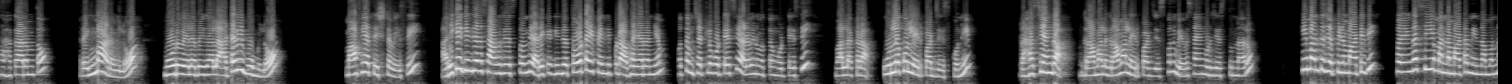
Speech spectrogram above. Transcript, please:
సహకారంతో రెంగ్మా అడవిలో మూడు వేల బిగాల అటవీ భూమిలో మాఫియా తిష్ట వేసి అరిక గింజల సాగు చేస్తుంది. అరిక గింజ తోట అయిపోయింది ఇప్పుడు అభయారణ్యం. మొత్తం చెట్లు కొట్టేసి అడవిని మొత్తం కొట్టేసి వాళ్ళు అక్కడ ఊళ్ళకుళ్ళు ఏర్పాటు చేసుకొని రహస్యంగా గ్రామాల గ్రామాలు ఏర్పాటు చేసుకొని వ్యవసాయం కూడా చేస్తున్నారు. హిమంత చెప్పిన మాట ఇది స్వయంగా సీఎం అన్నమాట నిన్న మొన్న.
